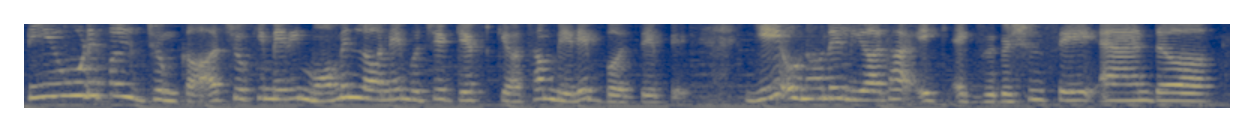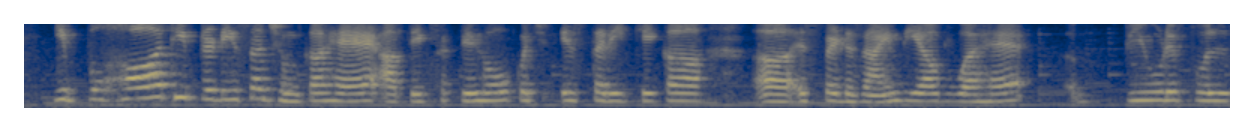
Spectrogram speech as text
beautiful jhumkas जो कि मेरी मॉम इन लॉ ने मुझे गिफ्ट किया था मेरे बर्थडे पे। ये उन्होंने लिया था एक एग्जिबिशन से एंड uh, ये बहुत ही प्रटी सा झुमका है। आप देख सकते हो कुछ इस तरीके का uh, इस पर डिज़ाइन दिया हुआ है। ब्यूटिफुल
